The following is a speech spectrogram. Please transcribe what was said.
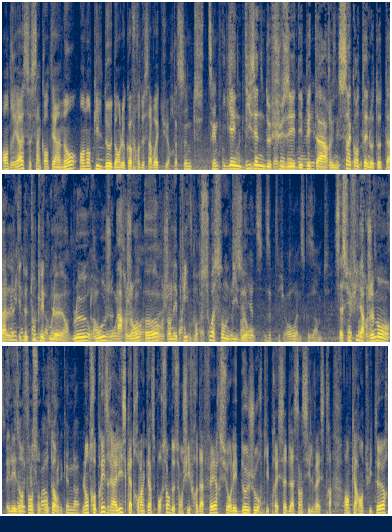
Andreas, 51 ans, en empile deux dans le coffre de sa voiture. Il y a une dizaine de fusées, des pétards, une cinquantaine au total, et de toutes les couleurs. Bleu, rouge, argent, or, j'en ai pris pour 70 euros. Ça suffit largement et les enfants sont contents. L'entreprise réalise 95% de son chiffre d'affaires sur les deux jours qui précèdent la Saint-Sylvestre. En 48 heures,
